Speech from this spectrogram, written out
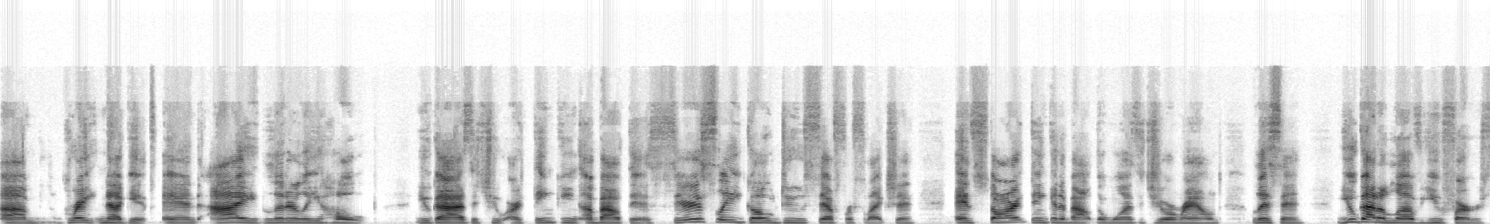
um, great nuggets. And I literally hope you guys that you are thinking about this. Seriously, go do self reflection and start thinking about the ones that you're around. Listen, you got to love you first.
